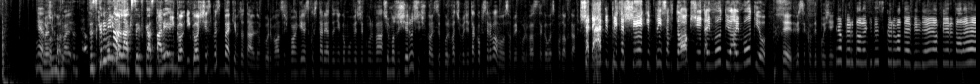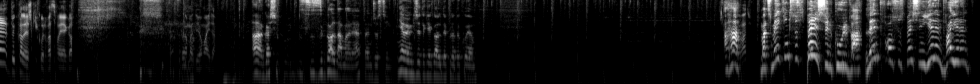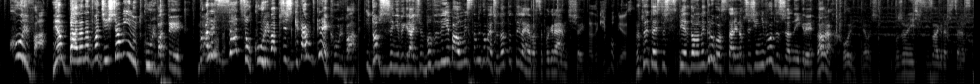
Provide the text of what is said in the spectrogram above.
Nie no, Bo, kurwa, to, to jest kryminalna ksywka, stary. I, go, I gość jest bezbekiem totalnym, kurwa, on coś po angielsku, stary, ja do niego mówię, że kurwa, czy może się ruszyć w końcu, kurwa, czy będzie tak obserwował sobie, kurwa, z tego bez okna. Shut up, you piece of shit, you piece of dog shit, I mute you, I mute you! Ty, dwie sekundy później, ja pierdolę, jaki to jest kurwa debil, nie, ja pierdolę! Do koleżki, kurwa, swojego. No medio, majda. A, gość z, z Golda ma, nie? Ten Justin. Nie wiem, gdzie takie Goldy produkują. Aha! Matchmaking suspension, kurwa! Length of suspension 1, 2, 1, kurwa! Ja mam bana na 20 minut, kurwa, ty! No ale za co, kurwa? Przecież gram w grę, kurwa! I dobrze, że nie wygraliśmy, bo wy wyjebało mnie z tamtego meczu. No to tyle chyba sobie pograłem dzisiaj. Ale to jakiś bóg jest. No to, to jest coś spierdolone grubo, stary, no przecież ja nie wychodzę z żadnej gry. Dobra, chuj, ma się. Możemy iść zagrać w CS.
